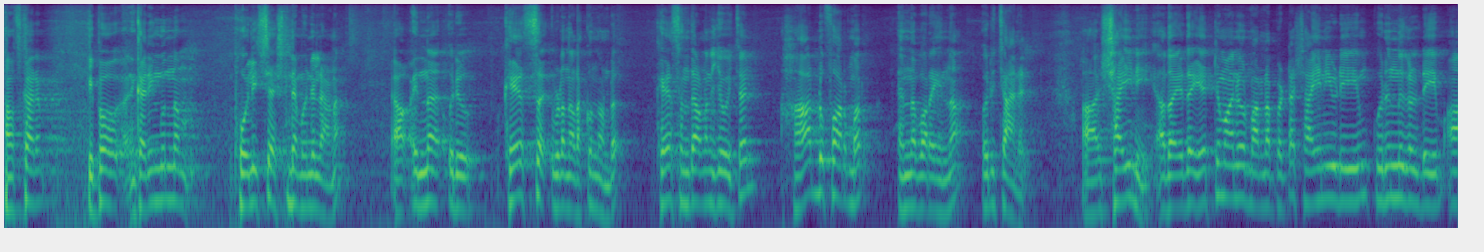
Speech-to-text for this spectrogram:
നമസ്കാരം. ഇപ്പോൾ കരിങ്കുന്നം പോലീസ് സ്റ്റേഷന്റെ മുന്നിലാണ്. ഇന്ന് ഒരു കേസ് ഇവിടെ നടക്കുന്നുണ്ട്. കേസ് എന്താണെന്ന് ചോദിച്ചാൽ ഹാർഡ് ഫാർമർ എന്ന് പറയുന്ന ഒരു ചാനൽ. ഷൈനി അതായത് ഏറ്റുമാനൂർ മരണപ്പെട്ട ഷൈനിയുടെയും കുരുന്നുകളുടെയും ആ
